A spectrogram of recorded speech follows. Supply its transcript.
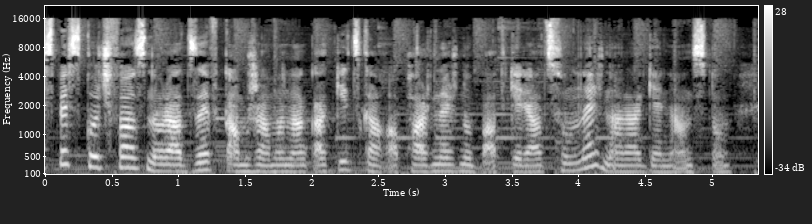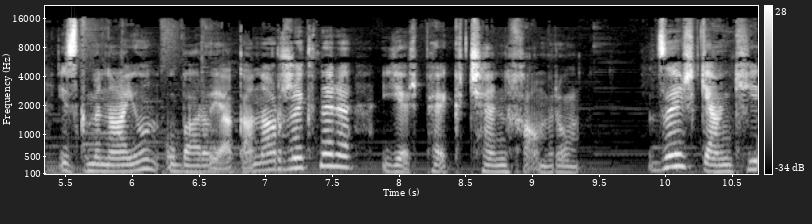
Այսպես կոչված նորաձև կամ ժամանակակից գաղափարներն ու պատկերացումներն արագ են անցնում, իսկ մնայուն ու բարոյական արժեքները երբեք չեն խամրում։ Ձեր կյանքի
